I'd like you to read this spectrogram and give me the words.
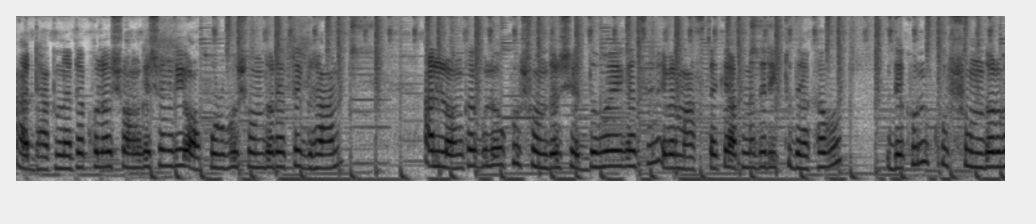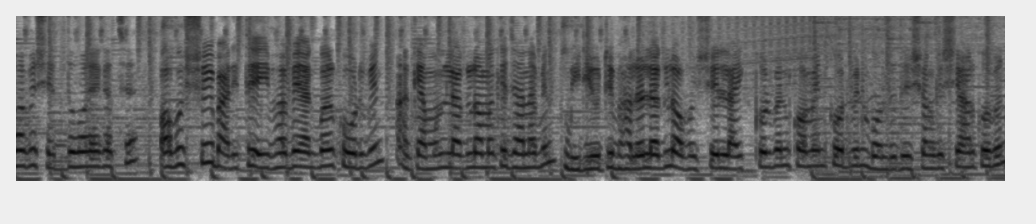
আর ঢাকনাটা খোলার সঙ্গে সঙ্গেই অপূর্ব সুন্দর একটা ঘ্রাণ। আর লঙ্কাগুলোও খুব সুন্দর সেদ্ধ হয়ে গেছে। এবার মাছটাকে আপনাদের একটু দেখাবো। দেখুন, খুব সুন্দরভাবে সেদ্ধ হয়ে গেছে। অবশ্যই বাড়িতে এইভাবে একবার করবেন। আর কেমন লাগল আমাকে জানাবেন। ভিডিওটি ভালো লাগলে অবশ্যই লাইক করবেন, কমেন্ট করবেন, বন্ধুদের সঙ্গে শেয়ার করবেন।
